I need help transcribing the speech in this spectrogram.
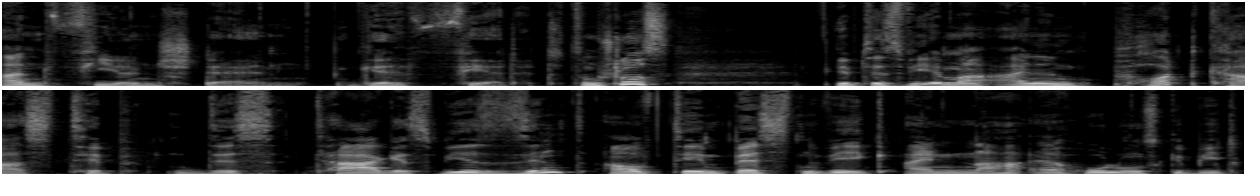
an vielen Stellen gefährdet. Zum Schluss gibt es wie immer einen Podcast-Tipp des Tages. Wir sind auf dem besten Weg, ein Naherholungsgebiet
